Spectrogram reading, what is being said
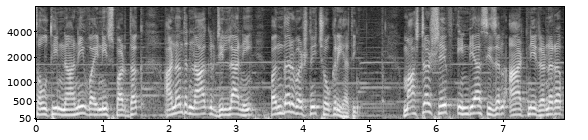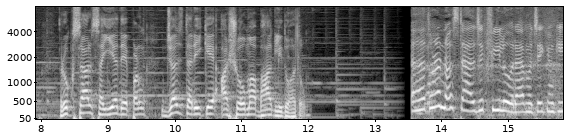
સૌથી નાની વયની સ્પર્ધક અનંતનાગ જિલ્લાની પંદર વર્ષની છોકરી હતી. માસ્ટર શેફ ઇન્ડિયા સિઝન આઠની રનરઅપ રૂખસાર સૈયદે પણ જજ તરીકે આ શોમાં ભાગ લીધો હતો. थोड़ा नॉस्टैल्जिक फील हो रहा है मुझे क्योंकि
